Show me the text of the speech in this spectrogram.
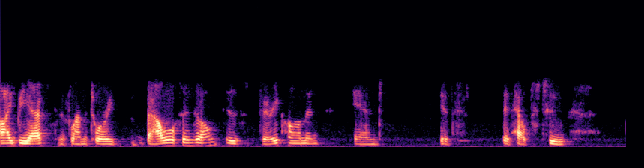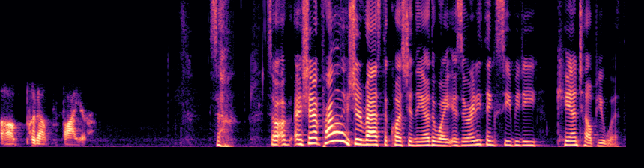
IBS, inflammatory bowel syndrome, is very common, and it's it helps to uh, put out the fire. So, so I should probably should have asked the question the other way. Is there anything CBD can't help you with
